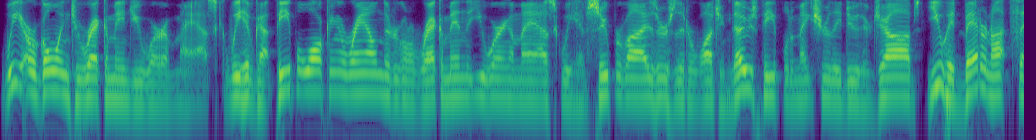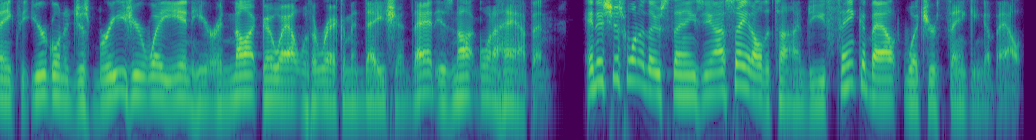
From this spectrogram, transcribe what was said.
we are going to recommend you wear a mask. We have got people walking around that are going to recommend that you wearing a mask. We have supervisors that are watching those people to make sure they do their jobs. You had better not think that you're going to just breeze your way in here and not go out with a recommendation. That is not going to happen. And it's just one of those things, you know, I say it all the time. Do you think about what you're thinking about?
